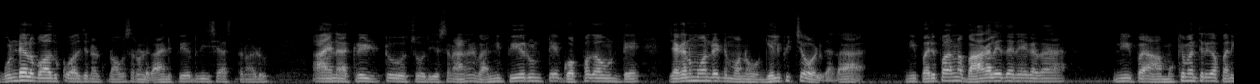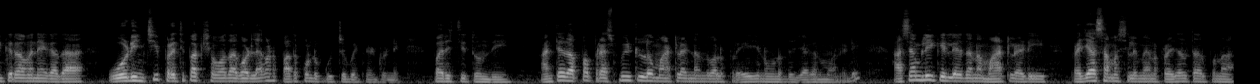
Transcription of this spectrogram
గుండెలు బాదుకోవాల్సినటువంటి అవసరం లేదు. ఆయన పేరు తీసేస్తున్నాడు. ఆయన క్రెడిట్ చోరీ చేస్తున్నాడు ఆయన అన్ని పేరుంటే గొప్పగా ఉంటే జగన్మోహన్ రెడ్డి మనం గెలిపించేవాళ్ళు కదా. నీ పరిపాలన బాగలేదనే కదా. నీ ప- ముఖ్యమంత్రిగా పనికిరావనే కదా ఓడించి ప్రతిపక్ష హోదా కూడా లేకుండా పదకొండు కూర్చోబెట్టినటువంటి పరిస్థితి ఉంది. అంతే తప్ప ప్రెస్ మీట్లో మాట్లాడినందువల్ల ప్రయోజనం ఉండదు జగన్మోహన్ రెడ్డి. అసెంబ్లీకి వెళ్ళి ఏదైనా మాట్లాడి ప్రజా సమస్యల మీద ప్రజల తరపున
